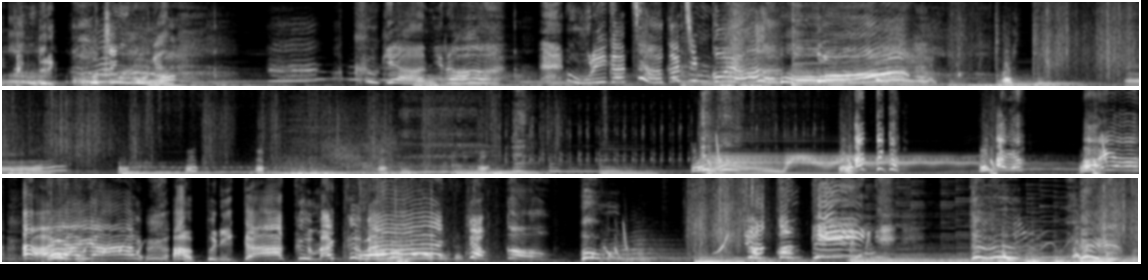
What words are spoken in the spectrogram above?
티니핑들이 커진 거야? 그게 아니라 우리가 작아진 거야. 아! 아야, 아야, 아야야! 아프니까 그만 그만 조금. 쪼꼬핑! 꼭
